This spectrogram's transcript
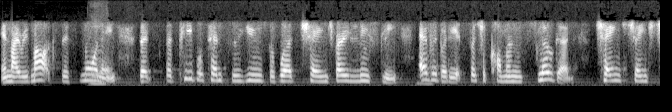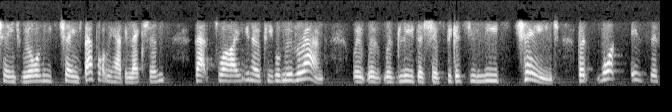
in my remarks this morning, mm. that, that people tend to use the word change very loosely. Everybody, it's such a common slogan. Change, change, change. We all need change. That's why we have elections. That's why, you know, people move around with, with, with leaderships because you need change. But what is this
